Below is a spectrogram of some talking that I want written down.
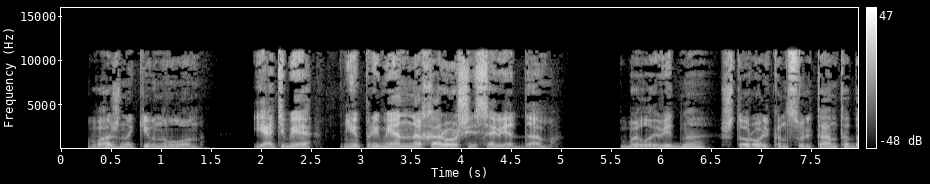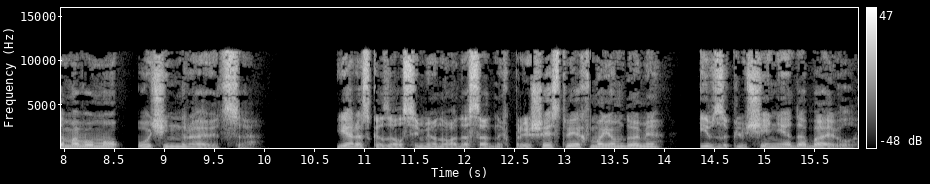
— важно кивнул он. — Я тебе непременно хороший совет дам. — было видно, что роль консультанта домовому очень нравится. Я рассказал Семену о досадных происшествиях в моем доме и в заключение добавил.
